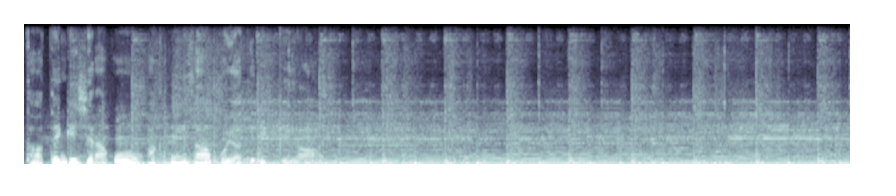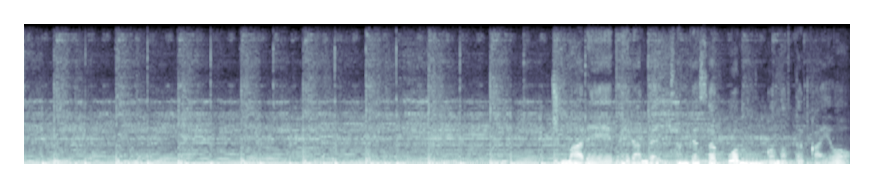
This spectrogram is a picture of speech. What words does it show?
더 땡기시라고 확대해서 보여드릴게요. 주말에 베란다에서 삼겹살 구워 먹는 건 어떨까요?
